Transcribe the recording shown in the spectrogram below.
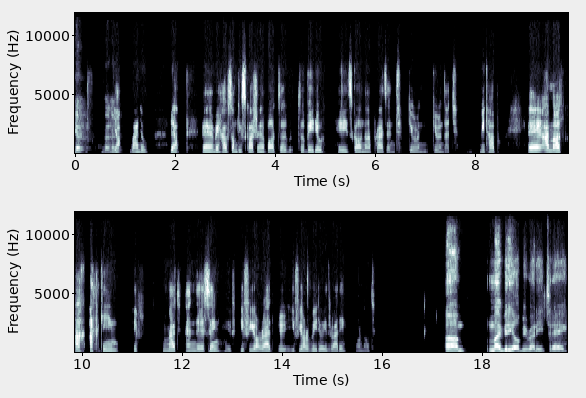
Yep. Venom. yeah, Vanu, yeah, and we have some discussion about the the video he's gonna present during during that meetup. And I'm ask, ask- asking if Matt and uh, Sing if if your ready if your video is ready or not. Um, my video will be ready today.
